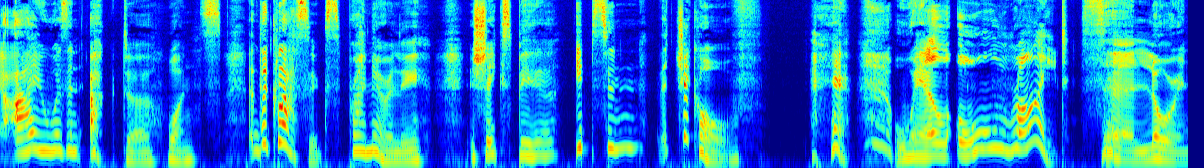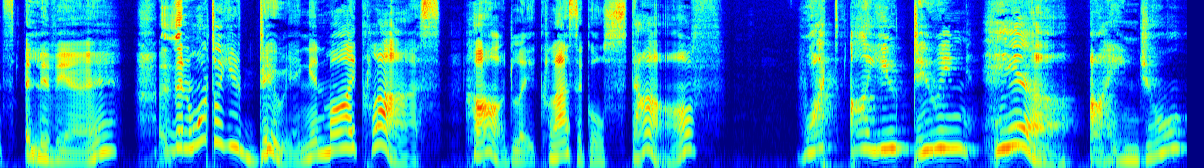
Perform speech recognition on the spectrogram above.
I was an actor once. The classics, primarily. Shakespeare, Ibsen, Chekhov. well, all right, Sir Laurence Olivier. Then what are you doing in my class? Hardly classical stuff. What are you doing here, Angel?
